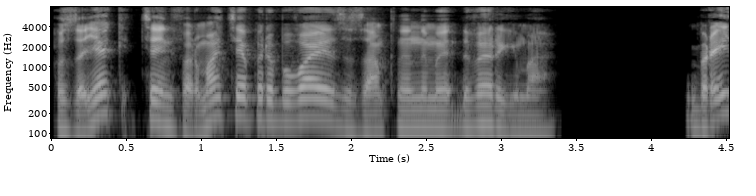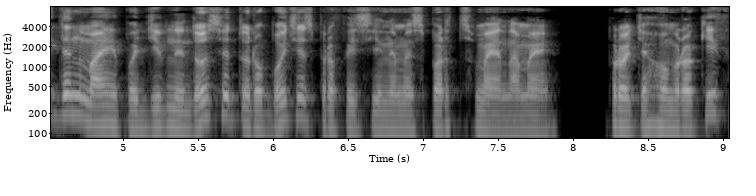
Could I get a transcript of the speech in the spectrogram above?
позаяк ця інформація перебуває за замкненими дверима. Брейден має подібний досвід у роботі з професійними спортсменами. Протягом років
